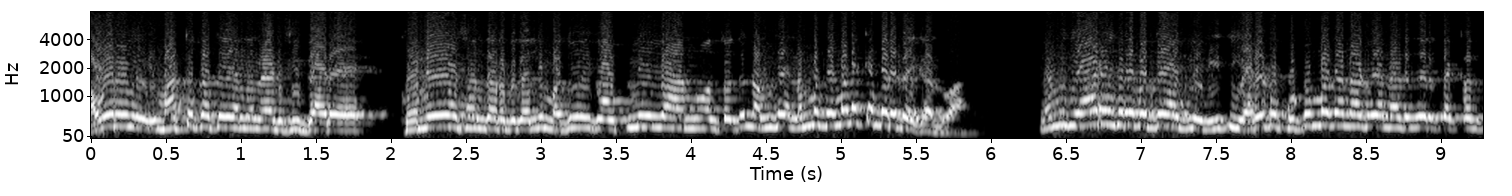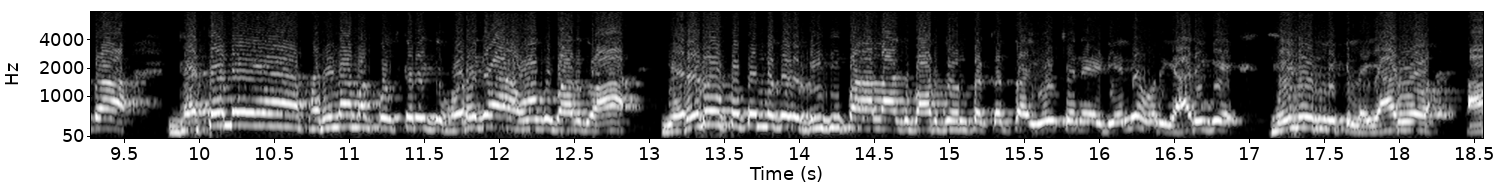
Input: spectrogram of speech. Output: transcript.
ಅವರು ಮಾತುಕತೆಯನ್ನು ನಡೆಸಿದ್ದಾರೆ. ಕೊನೆಯ ಸಂದರ್ಭದಲ್ಲಿ ಮದುವೆಗೆ ಒಪ್ಪಲಿಲ್ಲ ಅನ್ನುವಂಥದ್ದು ನಮ್ಗೆ, ನಮ್ಮ ಗಮನಕ್ಕೆ ಬರಬೇಕಲ್ವಾ? ನಮಗೆ ಯಾರು ಇದರ ಬಗ್ಗೆ ಆಗ್ಲಿಲ್ಲ. ಇದು ಎರಡು ಕುಟುಂಬದ ನಡುವೆ ನಡೆದಿರತಕ್ಕಂತ ಘಟನೆಯ ಪರಿಣಾಮಕ್ಕೋಸ್ಕರ ಇದು ಹೊರಗೆ ಹೋಗಬಾರದು. ಆ ಎರಡೂ ಕುಟುಂಬಗಳು ಬೀದಿ ಪಾಲಾಗಬಾರದು ಅಂತಕ್ಕಂತ ಯೋಚನೆ ಅಡಿಯಲ್ಲಿ ಅವರು ಯಾರಿಗೆ ಹೇಳಿರ್ಲಿಕ್ಕಿಲ್ಲ. ಯಾರು ಆ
